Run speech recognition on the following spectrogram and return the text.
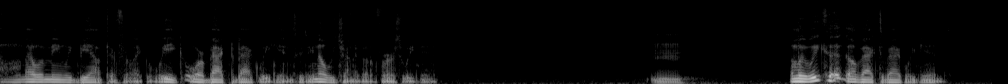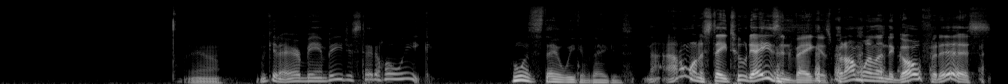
well, that would mean we'd be out there for like a week or back to back weekends because you know we're trying to go the first weekend. Mm, I mean, we could go back to back weekends. yeah. We get an Airbnb. Just stay the whole week. Who wants to stay a week in Vegas? I don't want to stay two days in Vegas, but I'm willing to go for this.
